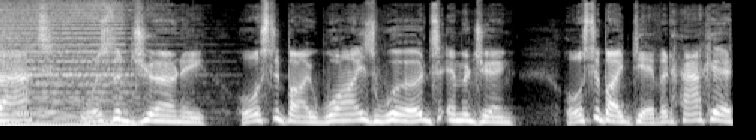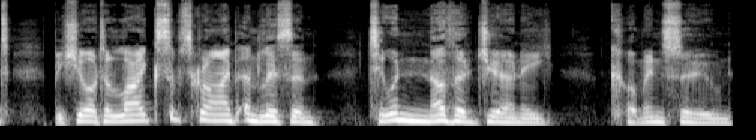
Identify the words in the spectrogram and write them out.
That was The Journey, hosted by Wise Words Imaging, hosted by David Hackett. Be sure to like, subscribe, and listen to another journey coming soon.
